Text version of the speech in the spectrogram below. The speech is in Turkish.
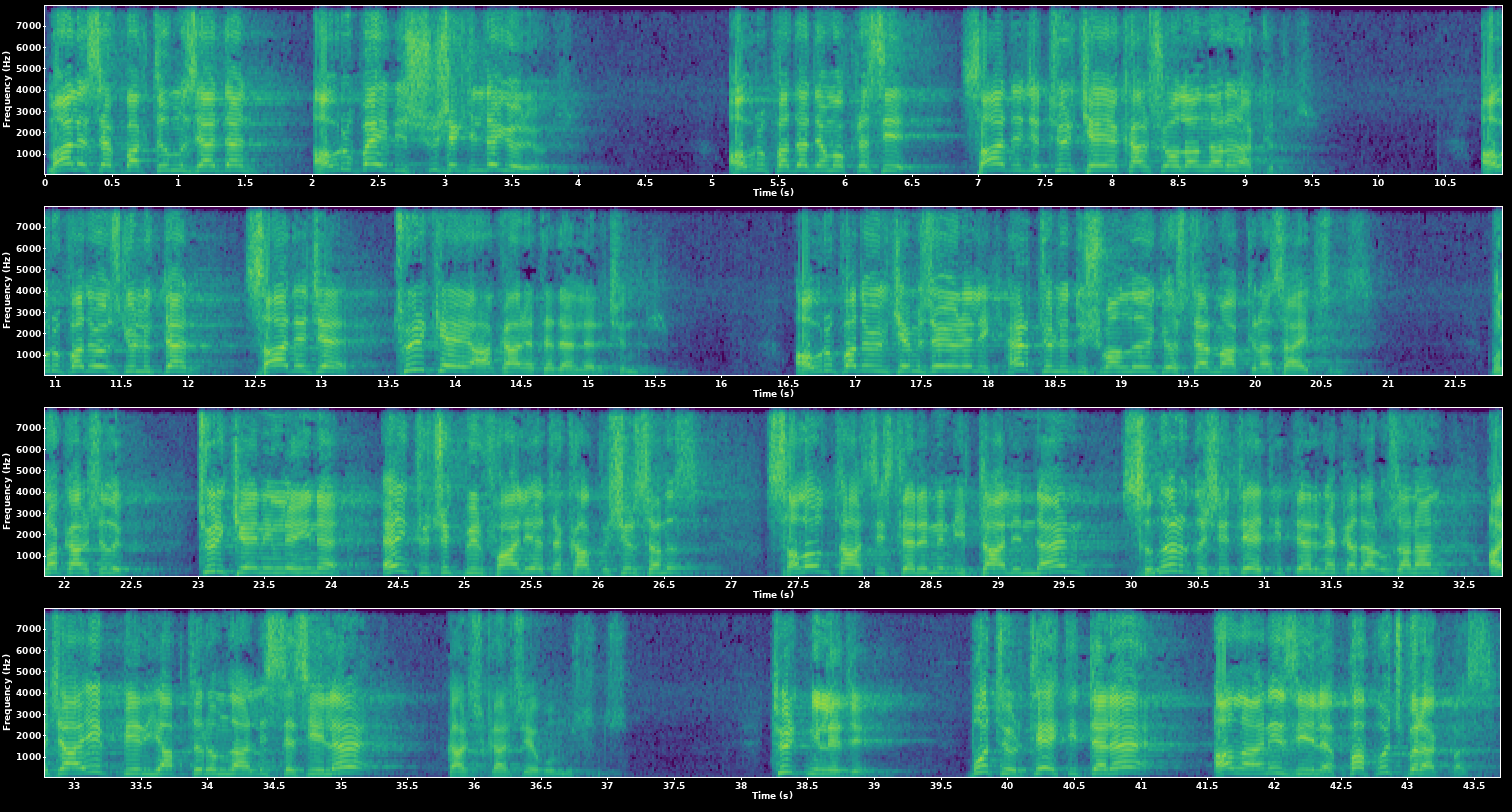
Maalesef baktığımız yerden Avrupa'yı biz şu şekilde görüyoruz. Avrupa'da demokrasi sadece Türkiye'ye karşı olanların hakkıdır. Avrupa'da özgürlükler sadece Türkiye'ye hakaret edenler içindir. Avrupa'da ülkemize yönelik her türlü düşmanlığı gösterme hakkına sahipsiniz. Buna karşılık Türkiye'nin lehine en küçük bir faaliyete kalkışırsanız salon tahsislerinin iptalinden sınır dışı tehditlerine kadar uzanan acayip bir yaptırımlar listesiyle karşı karşıya bulunursunuz. Türk milleti bu tür tehditlere Allah'ın izniyle papuç bırakmaz.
